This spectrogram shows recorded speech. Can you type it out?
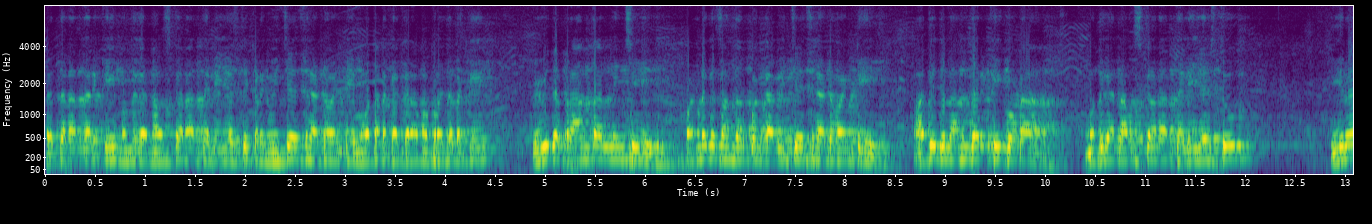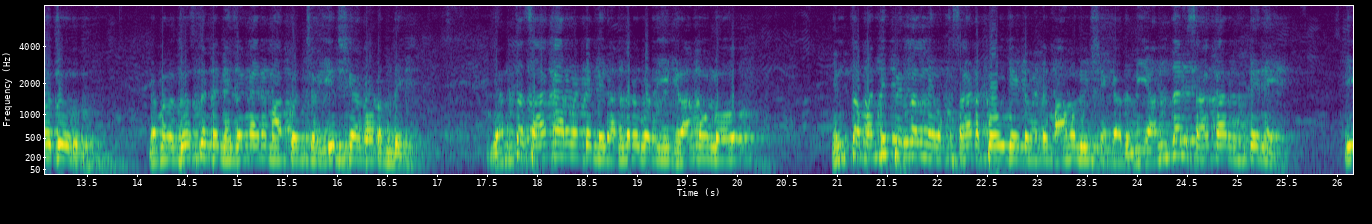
పెద్దలందరికీ ముందుగా నమస్కారాలు తెలియజేస్తూ ఇక్కడికి విచ్చేసినటువంటి మూతడక గ్రామ ప్రజలకి వివిధ ప్రాంతాల నుంచి పండుగ సందర్భంగా విచ్చేసినటువంటి అతిథులందరికీ కూడా ముందుగా నమస్కారాలు తెలియజేస్తూ ఈరోజు మిమ్మల్ని చూస్తుంటే నిజంగానే మాకు కొంచెం ఈర్ష్గా కూడా ఉంది. ఎంత సహకారం అంటే మీరందరూ కూడా ఈ గ్రామంలో ఇంతమంది పిల్లల్ని ఒకసారి పోగు చేయడం అంటే మామూలు విషయం కాదు. మీ అందరి సహకారం ఉంటేనే ఈ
